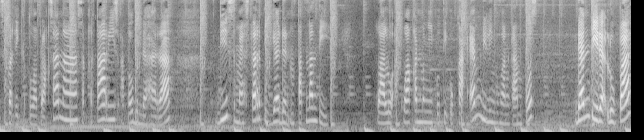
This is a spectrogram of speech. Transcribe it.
seperti ketua pelaksana, sekretaris, atau bendahara di semester 3 dan 4 nanti. Lalu aku akan mengikuti UKM di lingkungan kampus dan tidak lupa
